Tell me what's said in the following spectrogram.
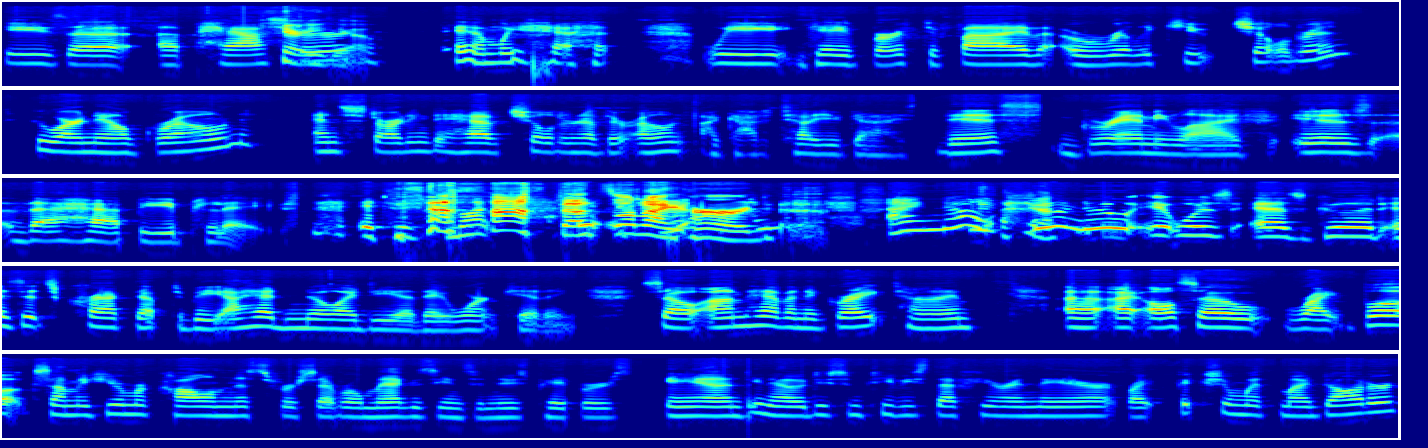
He's a, a There pastor you go. and we had we gave birth to five really cute children who are now grown and starting to have children of their own. I got to tell you guys, this Grammy life is the happy place. It's as much That's it's what I heard. I know. Yeah. Who knew it was as good as it's cracked up to be? I had no idea they weren't kidding. So I'm having a great time. Uh, I also write books. I'm a humor columnist for several magazines and newspapers, and you know, do some TV stuff here and there. Write fiction with my daughter.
